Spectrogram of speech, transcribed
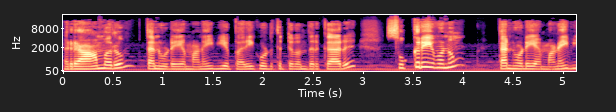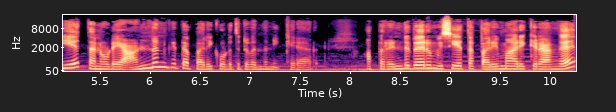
ராமரும் தன்னுடைய மனைவியை பறி கொடுத்துட்டு வந்திருக்காரு. சுக்ரீவனும் தன்னுடைய மனைவியை தன்னுடைய அண்ணன் கிட்ட பறி கொடுத்துட்டு வந்து நிற்கிறாரு அப்ப ரெண்டு பேரும் விஷயத்த பரிமாறிக்கிறாங்க.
